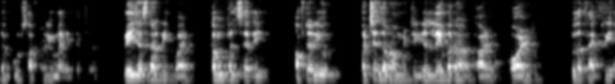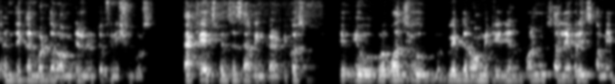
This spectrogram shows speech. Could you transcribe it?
the goods after you manufacture. Wages are required, compulsory. After you purchase the raw material, labor are called, called to the factory and they convert the raw material into finished goods. Factory expenses are incurred because you, once you get the raw material, once the labor is coming,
